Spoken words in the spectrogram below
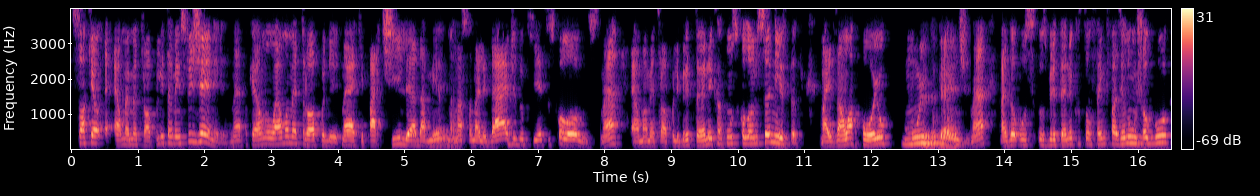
Só que é, é uma metrópole também sui generis, né? Porque ela não é uma metrópole né, que partilha da mesma nacionalidade do que esses colonos, né? É uma metrópole britânica com os colonos sionistas, mas há um apoio muito grande, né? Mas os, os britânicos estão sempre fazendo um jogo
